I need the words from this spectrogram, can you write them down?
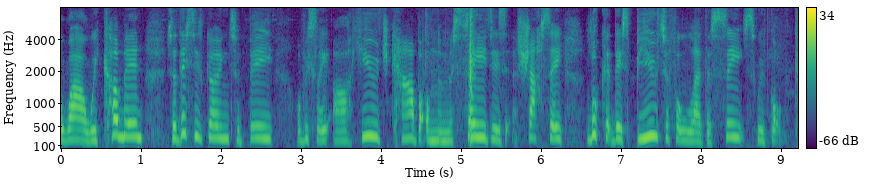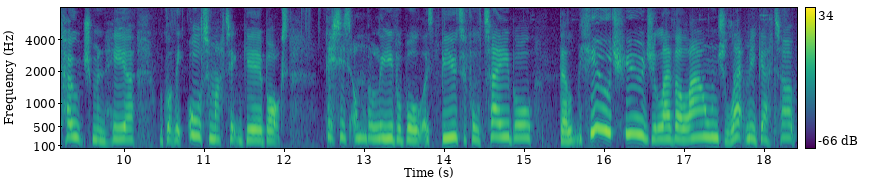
wow, we come in. So this is going to be obviously our huge cab on the Mercedes chassis. Look at this beautiful leather seats. We've got coachman here. We've got the automatic gearbox. This is unbelievable. It's beautiful table, the huge, huge leather lounge, let me get up.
